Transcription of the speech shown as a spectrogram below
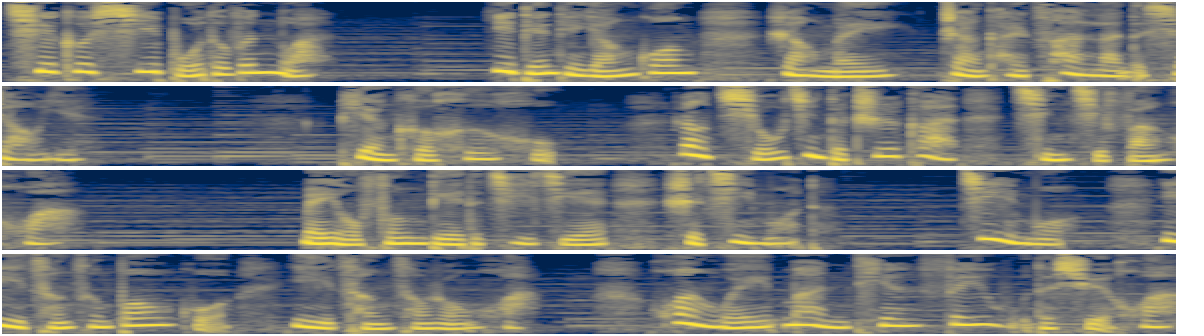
切割稀薄的温暖。一点点阳光，让梅绽开灿烂的笑靥。片刻呵护，让囚禁的枝干倾起繁花。没有蜂蝶的季节是寂寞的，寂寞一层层包裹，一层层融化，换为漫天飞舞的雪花。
